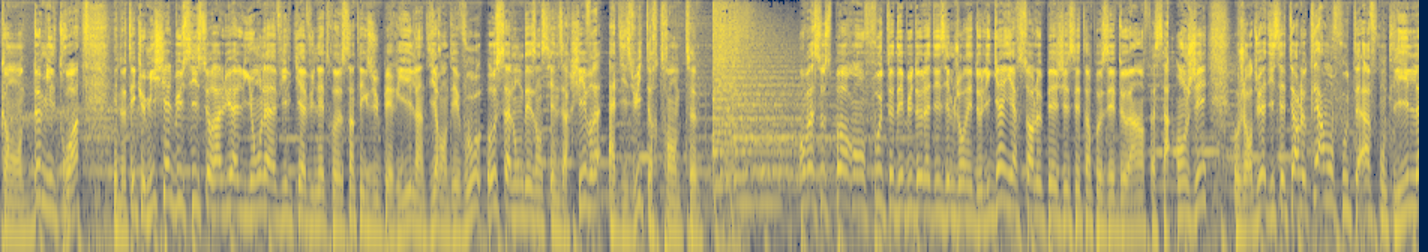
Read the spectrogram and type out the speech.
qu'en 2003. Et notez que Michel Bussy sera lui à Lyon, la ville qui a vu naître Saint-Exupéry. Lundi, rendez-vous au Salon des Anciennes Archives à 18h30. On va au sport en foot, début de la dixième journée de Ligue 1. Hier soir, le PSG s'est imposé 2-1 face à Angers. Aujourd'hui, à 17h, le Clermont Foot affronte Lille,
